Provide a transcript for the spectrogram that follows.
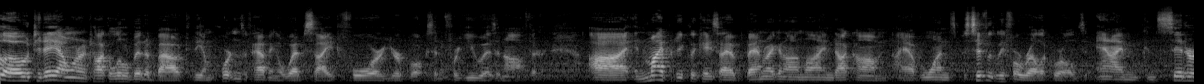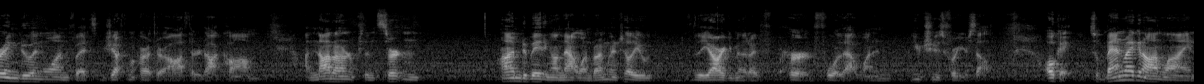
Hello, today I want to talk a little bit about the importance of having a website for your books and for you as an author. Uh, in my particular case, I have bandwagononline.com. I have one specifically for Relic Worlds, and I'm considering doing one that's jeffmcarthurauthor.com. I'm not 100% certain. I'm debating on that one, but I'm going to tell you the argument that I've heard for that one, and you choose for yourself. Okay, so Bandwagon Online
